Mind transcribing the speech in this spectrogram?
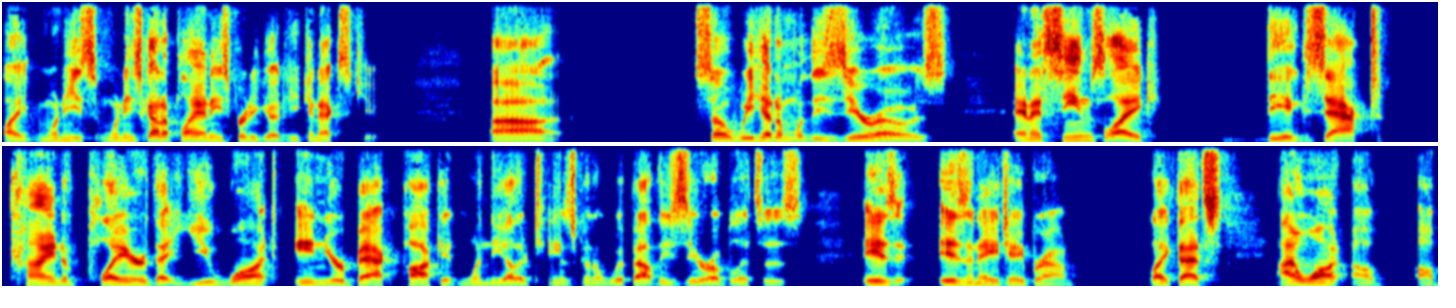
Like when he's when he's got a plan, he's pretty good. He can execute. Uh, so we hit him with these zeros, and it seems like the exact kind of player that you want in your back pocket when the other team is going to whip out these zero blitzes is is an AJ Brown. Like that's I want a a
